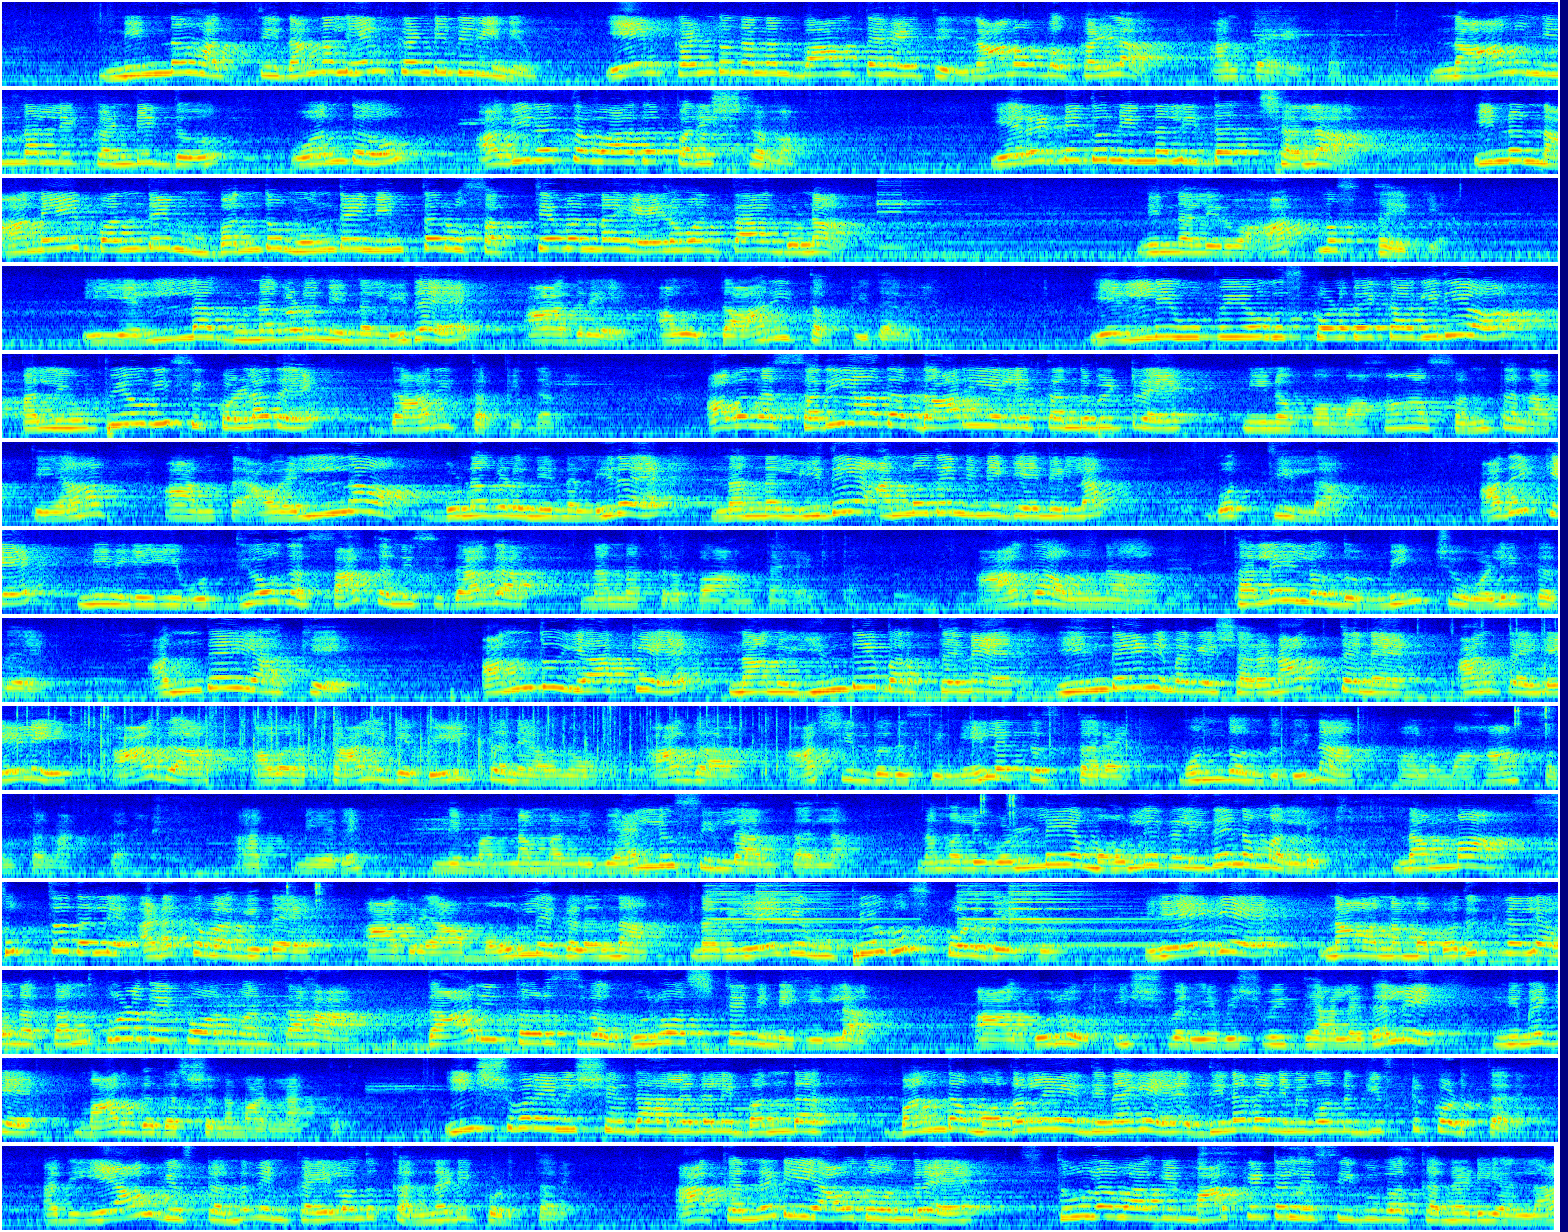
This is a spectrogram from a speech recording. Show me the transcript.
ನಿನ್ನ ಹತ್ತಿ, ನನ್ನಲ್ಲಿ ಏನು ಕಂಡಿದ್ದೀರಿ ನೀವು? ಏನು ಕಂಡು ನನ್ನನ್ನು ಬಾ ಅಂತ ಹೇಳ್ತೀರಿ? ನಾನೊಬ್ಬ ಕಳ್ಳ ಅಂತ ಹೇಳ್ತಾನೆ. ನಾನು ನಿನ್ನಲ್ಲಿ ಕಂಡಿದ್ದು ಒಂದು ಅವಿರತವಾದ ಪರಿಶ್ರಮ. ಎರಡನೇದು ನಿನ್ನಲ್ಲಿದ್ದ ಛಲ. ಇನ್ನು ನಾನೇ ಬಂದೆ, ಬಂದು ಮುಂದೆ ನಿಂತರೂ ಸತ್ಯವನ್ನ ಹೇಳುವಂತ ಗುಣ. ನಿನ್ನಲ್ಲಿರುವ ಆತ್ಮಸ್ಥೈರ್ಯ. ಈ ಎಲ್ಲ ಗುಣಗಳು ನಿನ್ನಲ್ಲಿದೆ, ಆದರೆ ಅವು ದಾರಿ ತಪ್ಪಿದವೆ. ಎಲ್ಲಿ ಉಪಯೋಗಿಸ್ಕೊಳ್ಬೇಕಾಗಿದೆಯೋ ಅಲ್ಲಿ ಉಪಯೋಗಿಸಿಕೊಳ್ಳದೆ ದಾರಿ ತಪ್ಪಿದವೆ. ಅವನ ಸರಿಯಾದ ದಾರಿಯಲ್ಲಿ ತಂದುಬಿಟ್ರೆ ನೀನೊಬ್ಬ ಮಹಾ ಸಂತನಾಗ್ತೀಯಾ? ಅಂತ ಅವೆಲ್ಲ ಗುಣಗಳು ನಿನ್ನಲ್ಲಿದೆ, ನನ್ನಲ್ಲಿದೆ ಅನ್ನೋದೇ ನಿನಗೇನಿಲ್ಲ? ಗೊತ್ತಿಲ್ಲ. ಅದಕ್ಕೆ ನಿನಗೆ ಈ ಉದ್ಯೋಗ ಸಾಕನಿಸಿದಾಗ ನನ್ನ ಹತ್ರ ಬಾ ಅಂತ ಹೇಳ್ತಾನೆ. ಆಗ ಅವನ ತಲೆಯಲ್ಲೊಂದು ಮಿಂಚು ಒಳಿತದೆ. ಅಂದೇ ಯಾಕೆ? ಅಂದು ಯಾಕೆ ನಾನು ಹಿಂದೆ ಬರ್ತೇನೆ, ಹಿಂದೆ ನಿಮಗೆ ಶರಣಾಗ್ತೇನೆ ಅಂತ ಹೇಳಿ ಆಗ ಅವರ ಕಾಲಿಗೆ ಬೀಳ್ತಾನೆ ಅವನು. ಆಗ ಆಶೀರ್ವದಿಸಿ ಮೇಲೆತ್ತಿಸ್ತಾರೆ. ಮುಂದೊಂದು ದಿನ ಅವನು ಮಹಾ ಸಂತನಾಗ್ತಾನೆ ಆತ್ಮೀಯರೇ, ನಿಮ್ಮ ನಮ್ಮಲ್ಲಿ ವ್ಯಾಲ್ಯೂಸ್ ಇಲ್ಲ ಅಂತಲ್ಲ. ನಮ್ಮಲ್ಲಿ ಒಳ್ಳೆಯ ಮೌಲ್ಯಗಳಿದೆ ನಮ್ಮಲ್ಲಿ. ನಮ್ಮ ಸುಪ್ತದಲ್ಲಿ ಅಡಕವಾಗಿದೆ. ಆದರೆ ಆ ಮೌಲ್ಯಗಳನ್ನು ನಾವು ಹೇಗೆ ಉಪಯೋಗಿಸ್ಕೊಳ್ಬೇಕು? ಹೇಗೆ ನಾವು ನಮ್ಮ ಬದುಕಿನಲ್ಲಿ ಅವನ್ನ ತಂದ್ಕೊಳ್ಬೇಕು ಅನ್ನುವಂತಹ ದಾರಿ ತೋರಿಸುವ ಗುರು ಅಷ್ಟೇ ನಿಮಗಿಲ್ಲ. ಆ ಗುರು ಈಶ್ವರಿಯ ವಿಶ್ವವಿದ್ಯಾಲಯದಲ್ಲಿ ನಿಮಗೆ ಮಾರ್ಗದರ್ಶನ ಮಾಡಲಾಗ್ತದೆ. ಈಶ್ವರಿ ವಿಶ್ವವಿದ್ಯಾಲಯದಲ್ಲಿ ಬಂದ ಬಂದ ಮೊದಲನೇ ದಿನಗೆ ದಿನವೇ ನಿಮಗೊಂದು ಗಿಫ್ಟ್ ಕೊಡ್ತಾರೆ. ಅದು ಯಾವ ಗಿಫ್ಟ್ ಅಂದ್ರೆ ನಿಮ್ಮ ಕೈಯಲ್ಲಿ ಒಂದು ಕನ್ನಡಿ ಕೊಡ್ತಾರೆ. ಆ ಕನ್ನಡಿ ಯಾವುದು ಅಂದ್ರೆ ಸ್ಥೂಲವಾಗಿ ಮಾರ್ಕೆಟಲ್ಲಿ ಸಿಗುವ ಕನ್ನಡಿ ಅಲ್ಲ,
